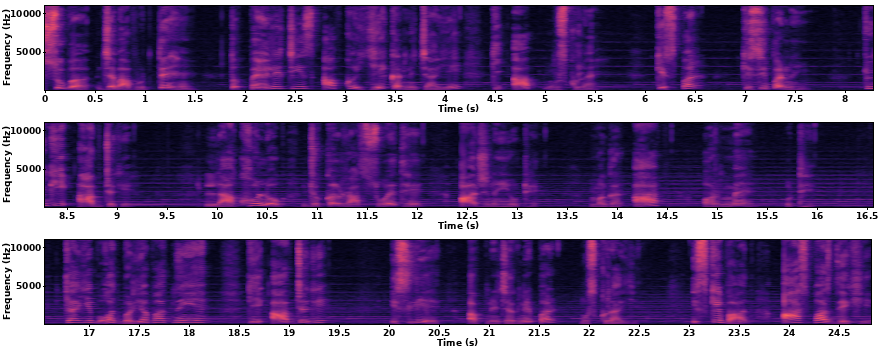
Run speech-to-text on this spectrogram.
सुबह जब आप उठते हैं तो पहली चीज़ आपको ये करनी चाहिए कि आप मुस्कुराएँ। किस पर? किसी पर नहीं, क्योंकि आप जगे। लाखों लोग जो कल रात सोए थे, आज नहीं उठे, मगर आप और मैं उठे। क्या ये बहुत बढ़िया बात नहीं है कि आप जगे? इसलिए अपने जगने पर मुस्कुराइए। इसके बाद आसपास देखिए,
